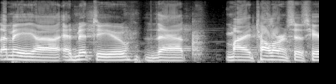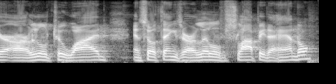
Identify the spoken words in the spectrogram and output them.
Let me uh, admit to you that my tolerances here are a little too wide, and so things are a little sloppy to handle,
